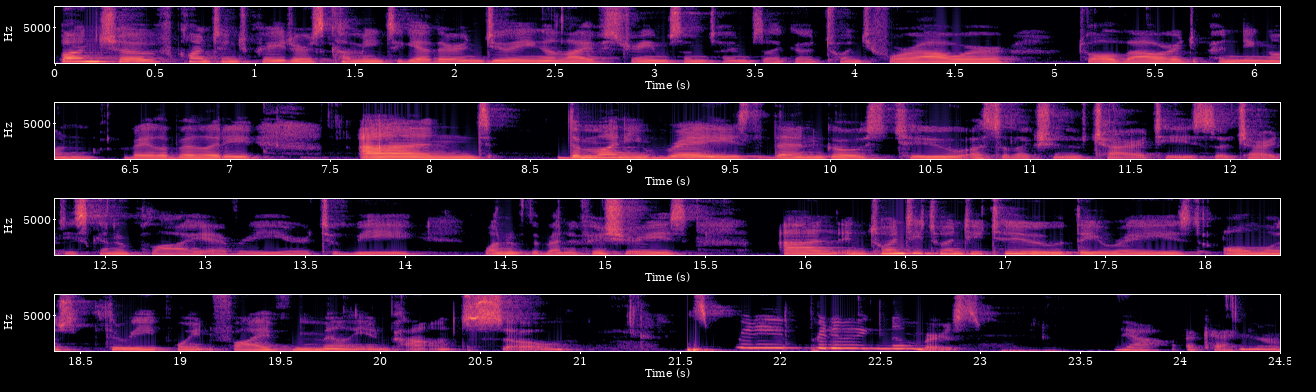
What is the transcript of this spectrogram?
bunch of content creators coming together and doing a live stream, sometimes like a 24 hour, 12 hour, depending on availability. And the money raised then goes to a selection of charities. So charities can apply every year to be one of the beneficiaries. And in 2022, they raised almost 3.5 million pounds. So it's pretty, pretty big numbers. Yeah, okay. Yeah.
